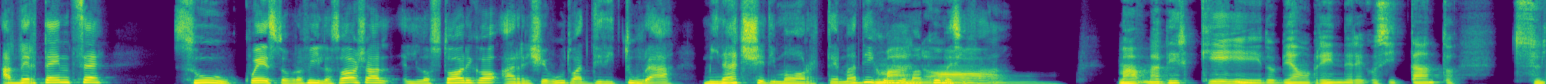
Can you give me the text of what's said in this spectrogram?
avvertenze, su questo profilo social lo storico ha ricevuto addirittura minacce di morte. Ma dico ma io, ma no. come si fa? Ma, ma perché dobbiamo prendere così tanto sul...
